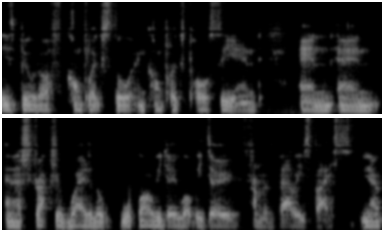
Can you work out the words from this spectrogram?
is built off complex thought and complex policy and and and and a structured way to the, why we do what we do from a values base. You know,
